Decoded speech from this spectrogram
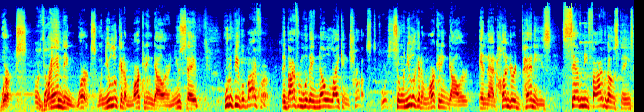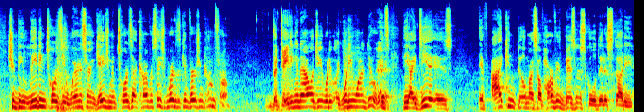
works. Oh. Branding works. When you look at a marketing dollar and you say, who do people buy from? They buy from who they know, like, and trust. Of course. So when you look at a marketing dollar in that hundred pennies, 75 of those things should be leading towards the awareness or engagement towards that conversation. Where does the conversion come from? The dating analogy? What do you, like? What do you want to do? Yeah. The idea is, if I can build myself, Harvard Business School did a study,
